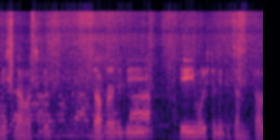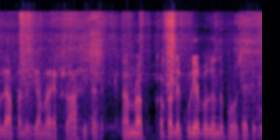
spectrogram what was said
মিশলাম আজকে। তো আপনারা যদি এই মরিচটা নিতে চান, তাহলে আপনাদেরকে আমরা একশো আশি টাকা, আমরা আপনাদের কুরিয়ার পর্যন্ত পৌঁছাই দেবো।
